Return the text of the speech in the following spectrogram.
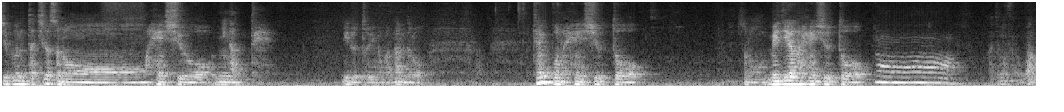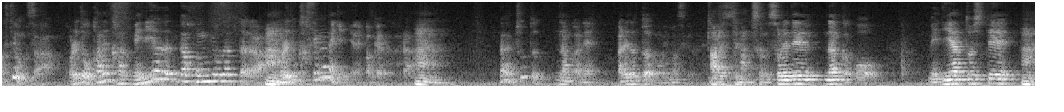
自分たちがその編集を担っているというのが何だろう。店舗の編集とそのメディアの編集と。うんああでもさうまくてもさこれでお金かメディアが本業だったら、うん。これで稼がなきゃいけないわけだから、うん。だからちょっとなんかねあれだとは思いますけどね。あれってなんですか？そのそれでなんかこうメディアとしてうん。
